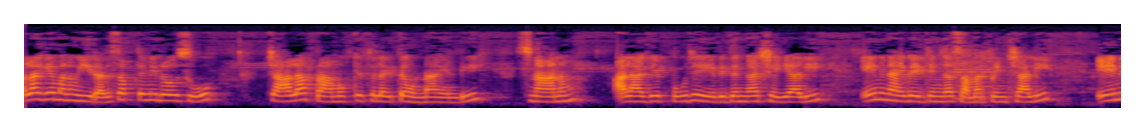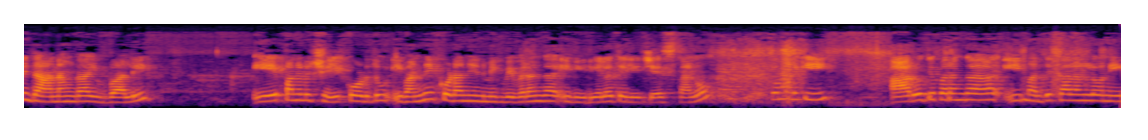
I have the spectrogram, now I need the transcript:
అలాగే మనం ఈ రథసప్తమి రోజు చాలా ప్రాముఖ్యతలు అయితే ఉన్నాయండి. స్నానం అలాగే పూజ ఏ విధంగా చేయాలి? ఏమి నైవేద్యంగా సమర్పించాలి? ఏమి దానంగా ఇవ్వాలి? ఏ పనులు చేయకూడదు? ఇవన్నీ కూడా నేను మీకు వివరంగా ఈ వీడియోలో తెలియజేస్తాను. సో మనకి ఆరోగ్యపరంగా ఈ మధ్యకాలంలోని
